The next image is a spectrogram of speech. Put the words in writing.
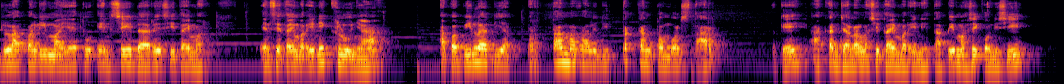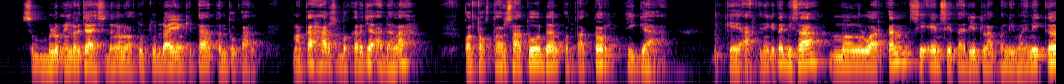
85 yaitu NC dari si timer. NC timer ini clue-nya apabila dia pertama kali ditekan tombol start oke akan jalanlah si timer ini tapi masih kondisi sebelum energize dengan waktu tunda yang kita tentukan. Maka harus bekerja adalah kontaktor 1 dan kontaktor 3 Oke, artinya kita bisa mengeluarkan si NC tadi 85 ini ke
